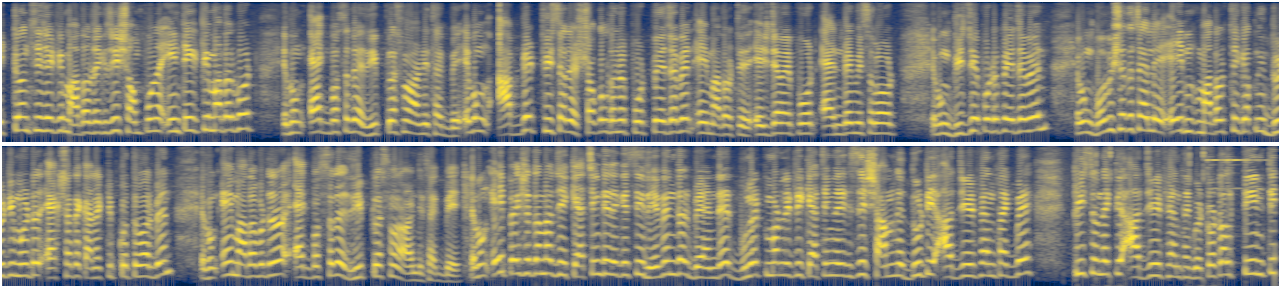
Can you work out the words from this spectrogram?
এইট ওয়ান সিরিজ একটি মাদার রেখেছি, সম্পূর্ণ ইনটেক একটি মাদারবোর্ড এবং এক বছরের রিপ্লেসমেন্ট ওয়ারেন্টি থাকবে। এবং আপডেট ফিচারের সকল ধরনের পোর্ট পেয়ে যাবেন এই মাদারটিতে এইচডিএমআই পোর্ট অ্যান্ডেমি স্লোট এবং ভিজিএ পোর্টও পেয়ে যাবেন। এবং ভবিষ্যতে চাইলে এই মাদার থেকে আপনি দুটি মনিটর একসাথে কানেক্টিভ করতে পারবেন এবং এই মাদারবোর্ডেরও এক বছরের রিপ্লেসমেন্ট ওয়ারেন্টি থাকবে। এবং এই প্যাকেজে আমরা যে ক্যাচিংটি রেখেছি রেভেঞ্জার ব্র্যান্ডের বুলেট মডেল একটি ক্যাচিং রেখেছি সামনে দুটি আট জিবি ফ্যান থাকবে, পিছনে একটি আট জিবি ফ্যান থাকবে টোটাল তিনটি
